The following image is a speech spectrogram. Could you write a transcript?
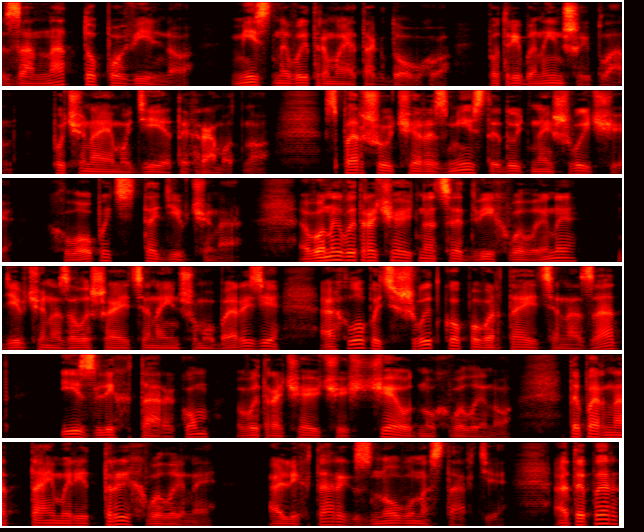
Занадто повільно. Міст не витримає так довго. Потрібен інший план. Починаємо діяти грамотно. Спершу через міст ідуть найшвидші хлопець та дівчина. Вони витрачають на це дві хвилини. Дівчина залишається на іншому березі, а хлопець швидко повертається назад із ліхтариком, витрачаючи ще одну хвилину. Тепер на таймері три хвилини, а ліхтарик знову на старті. А тепер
